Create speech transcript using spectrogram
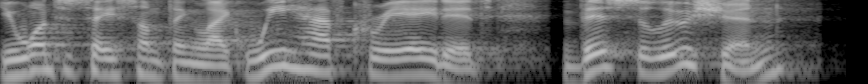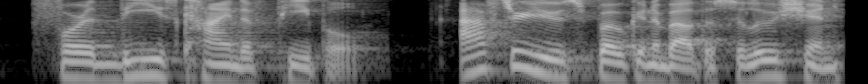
You want to say something like, we have created this solution for these kind of people. After you've spoken about the solution,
